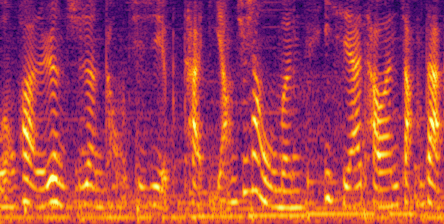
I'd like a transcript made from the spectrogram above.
文化的认知认同其实也不太一样。就像我们一起在台湾长大，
